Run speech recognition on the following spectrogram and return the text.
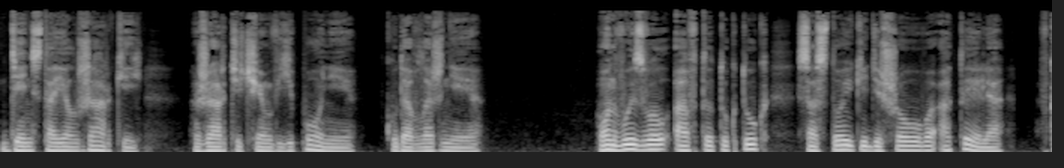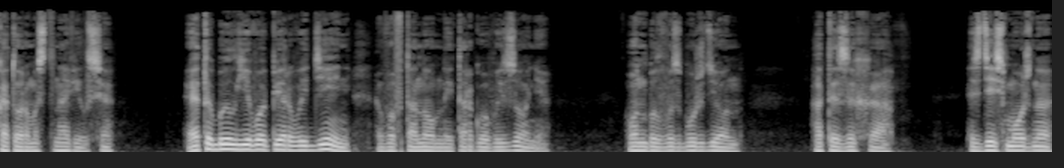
День стоял жаркий, жарче, чем в Японии, куда влажнее. Он вызвал автотук-тук со стойки дешевого отеля — в котором остановился. Это был его первый день в автономной торговой зоне. Он был возбужден от ЭЗХ. Здесь можно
